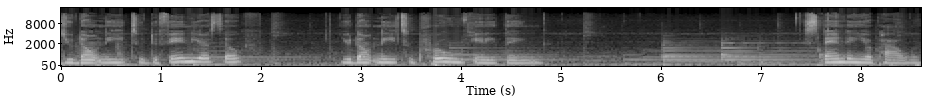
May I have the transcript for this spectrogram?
You don't need to defend yourself. You don't need to prove anything. Stand in your power.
